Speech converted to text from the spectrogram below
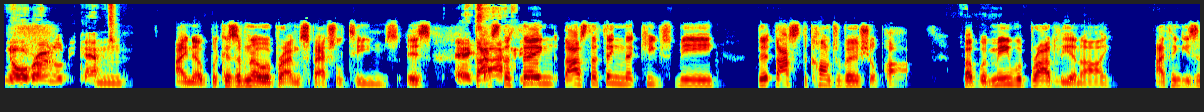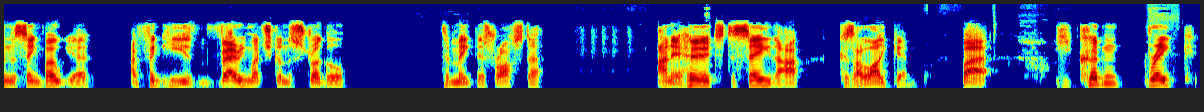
Noah Brown will be kept. Mm, I know because of Noah Brown's special teams is exactly. that's the thing. That's the thing that keeps me. That that's the controversial part. But with me, with Bradlee Anae, I think he's in the same boat. Yeah, I think he is very much going to struggle to make this roster, and it hurts to say that because I like him, but he couldn't break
